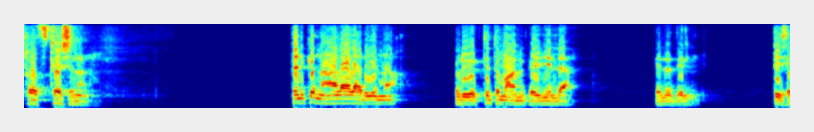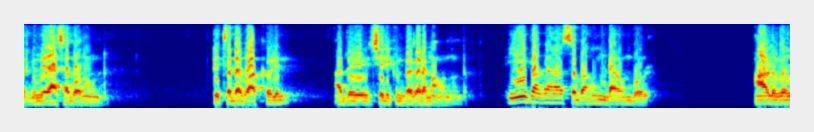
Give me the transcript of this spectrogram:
ഫ്രസ്ട്രേഷനാണ് തനിക്ക് നാലാൾ അറിയുന്ന ഒരു വ്യക്തിത്വമാകാൻ കഴിഞ്ഞില്ല എന്നതിൽ ടീച്ചർക്ക് നിരാശാബോധമുണ്ട്. ടീച്ചറുടെ വാക്കുകളിൽ അത് ശരിക്കും പ്രകടമാകുന്നുണ്ട്. ഈ വക സ്വഭാവം ഉണ്ടാകുമ്പോൾ ആളുകൾ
